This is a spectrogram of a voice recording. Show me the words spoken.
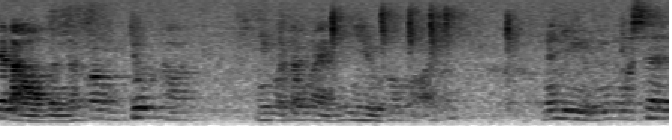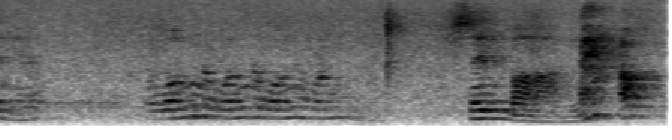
Cái đầu mình nó có một chút thôi nhưng mà trong này nó nhiều câu hỏi lắm. nó như những con sên vậy đó. Nó quấn nó quấn nó quấn nó quấn. Sên bò, nát ốc,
